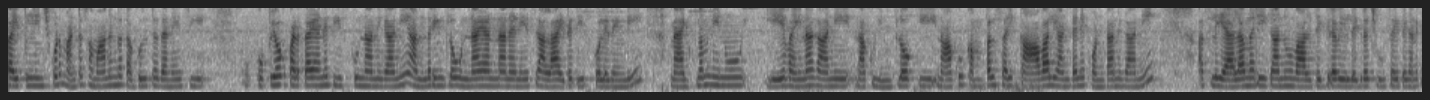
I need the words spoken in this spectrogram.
వైపుల నుంచి కూడా మంట సమానంగా తగులుతుంది అనేసి ఉపయోగపడతాయనే తీసుకున్నాను కానీ అందరింట్లో ఉన్నాయన్నాననేసి అలా అయితే తీసుకోలేదండి. మ్యాక్సిమం నేను ఏవైనా కానీ నాకు ఇంట్లోకి నాకు కంపల్సరీ కావాలి అంటేనే కొంటాను కానీ అసలు ఎలా మరీగాను వాళ్ళ దగ్గర వీళ్ళ దగ్గర చూసి అయితే కనుక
